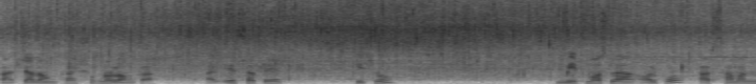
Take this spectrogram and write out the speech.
কাঁচা লঙ্কা, শুকনো লঙ্কা। আর এর সাথে কিছু মিট মশলা অল্প আর সামান্য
